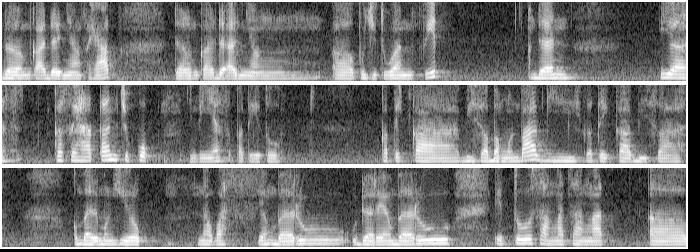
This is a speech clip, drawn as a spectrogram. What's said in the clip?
dalam keadaan yang sehat, dalam keadaan yang uh, puji Tuhan fit dan ya kesehatan cukup intinya seperti itu. Ketika bisa bangun pagi, ketika bisa kembali menghirup napas yang baru, udara yang baru itu sangat-sangat uh,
